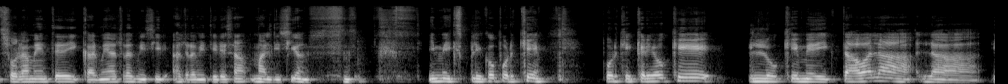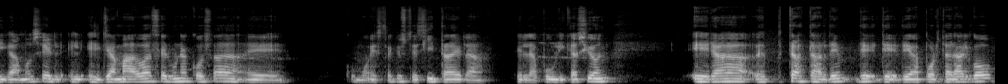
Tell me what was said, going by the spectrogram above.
solamente dedicarme a transmitir, a transmitir esa maldición. y me explico por qué. Porque creo que lo que me dictaba la, la digamos, el, el, llamado a hacer una cosa eh, como esta que usted cita de la, de la publicación, era eh, tratar de, aportar algo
